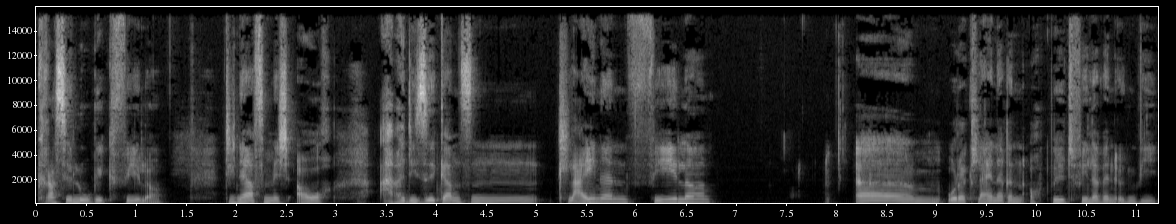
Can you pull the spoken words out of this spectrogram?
krasse Logikfehler. Die nerven mich auch. Aber diese ganzen kleinen Fehler ähm, oder kleineren auch Bildfehler, wenn irgendwie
